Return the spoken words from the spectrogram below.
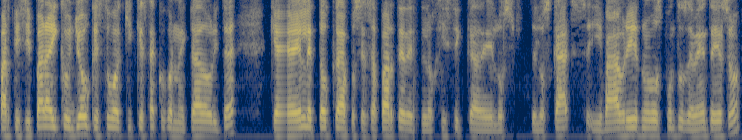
participar ahí con Joe, que estuvo aquí, que está conectado ahorita, que a él le toca pues esa parte de logística de los, de los CACs y va a abrir nuevos puntos de venta y eso,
